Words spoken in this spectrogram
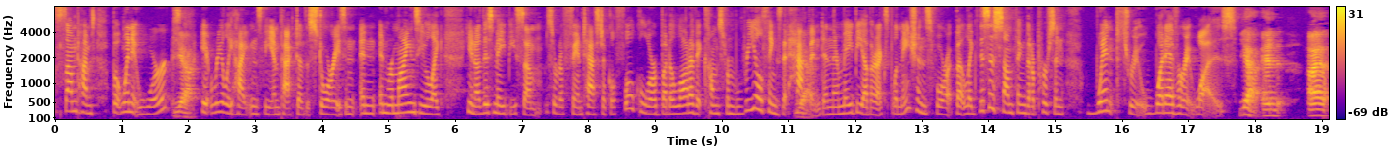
sometimes, but when it works, Yeah. it really heightens the impact of the stories and, and, and reminds you like you know this may be some sort of fantastical folklore but a lot of it comes from real things that happened and there may be other explanations for it but like this is something that a person went through whatever it was Yeah, and I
